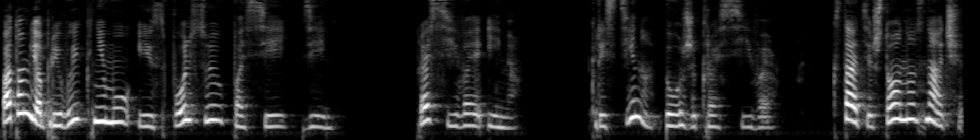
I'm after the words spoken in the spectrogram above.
Потом я привык к нему и использую по сей день. Красивое имя. Кристина тоже красивая. Кстати, что оно значит?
